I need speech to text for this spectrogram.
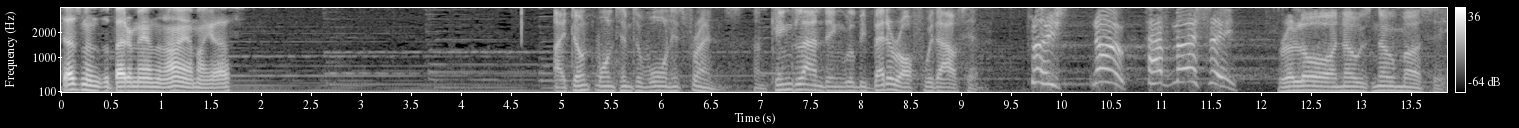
Desmond's a better man than I am, I guess. I don't want him to warn his friends, and King's Landing will be better off without him. Please, no, have mercy. R'hllor knows no mercy.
